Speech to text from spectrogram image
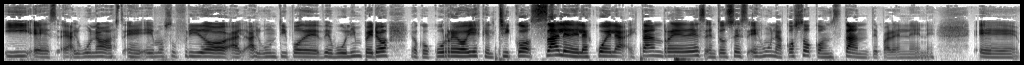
y es, algunos eh, hemos sufrido algún tipo de, bullying, pero lo que ocurre hoy es que el chico sale de la escuela, está en redes, entonces es un acoso constante para el nene. Eh,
